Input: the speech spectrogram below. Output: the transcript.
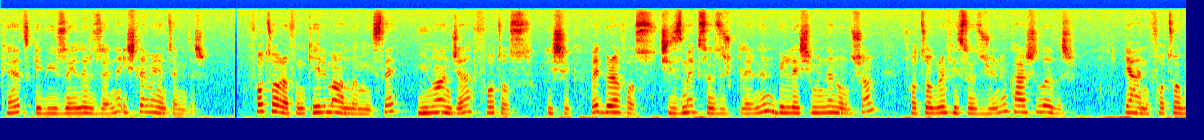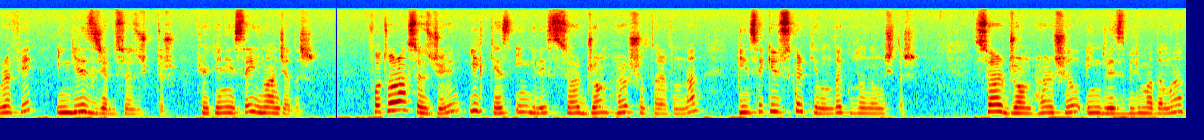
kağıt gibi yüzeyler üzerine işleme yöntemidir. Fotoğrafın kelime anlamı ise Yunanca fotos, ışık ve grafos, çizmek sözcüklerinin birleşiminden oluşan fotografi sözcüğünün karşılığıdır. Yani fotografi İngilizce bir sözcüktür. Kökeni ise Yunancadır. Fotoğraf sözcüğü ilk kez İngiliz Sir John Herschel tarafından 1840 yılında kullanılmıştır. Sir John Herschel, İngiliz bilim adamı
